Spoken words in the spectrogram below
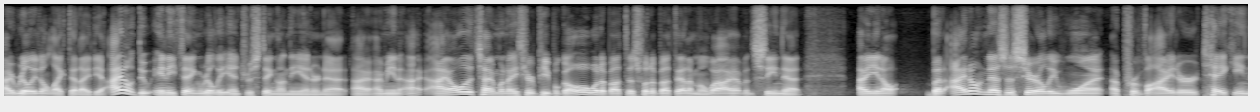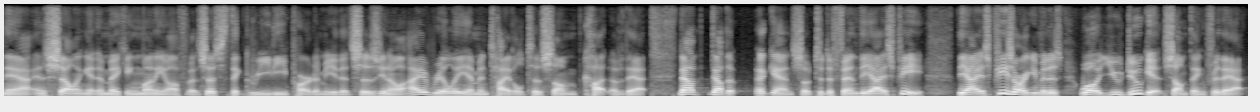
I really don't like that idea. I don't do anything really interesting on the internet. I, I mean, I, I, all the time when I hear people go, "Oh, what about this? What about that?" I'm like, "Wow, I haven't seen that." I, you know, but I don't necessarily want a provider taking that and selling it and making money off of it. So that's the greedy part of me that says, you know, I really am entitled to some cut of that. Now, now the, again, so to defend the ISP, the ISP's argument is, well, you do get something for that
